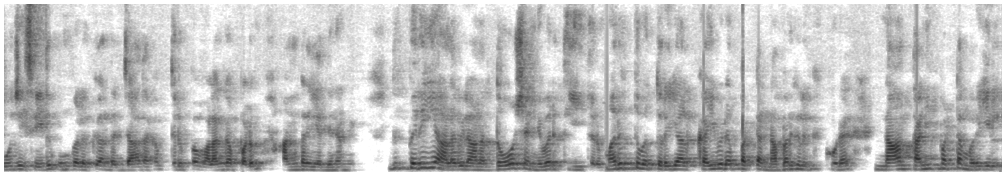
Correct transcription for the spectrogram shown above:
பூஜை செய்து உங்களுக்கு அந்த ஜாதகம் திருப்ப வழங்கப்படும் அன்றைய தினமே. இது பெரிய அளவிலான தோஷ நிவர்த்தியை தரும். மருத்துவத்துறையால் கைவிடப்பட்ட நபர்களுக்கு கூட நான் தனிப்பட்ட முறையில்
